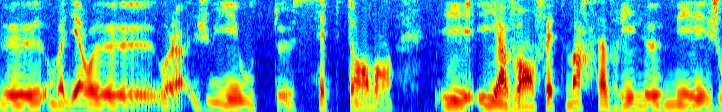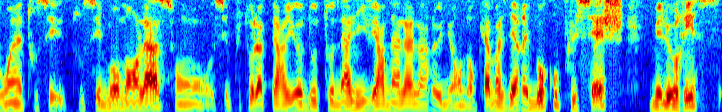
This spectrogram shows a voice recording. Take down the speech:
on va dire voilà juillet-août, septembre Et, avant, en fait, mars, avril, mai, juin, tous ces, tous ces moments-là c'est plutôt la période automnale, hivernale à La Réunion. Donc la masse d'air est beaucoup plus sèche, mais le risque,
